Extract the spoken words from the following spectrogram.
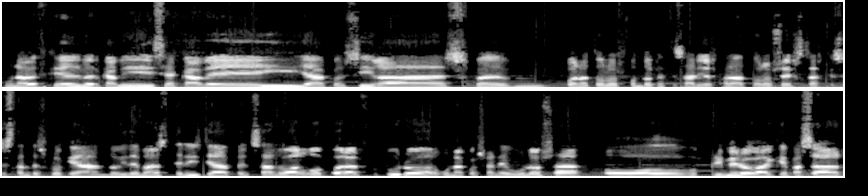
Una vez que el Berkami se acabe y ya consigas eh, bueno, todos los fondos necesarios para todos los extras que se están desbloqueando y demás, ¿tenéis ya pensado algo para el futuro? ¿Alguna cosa nebulosa? ¿O primero hay que pasar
